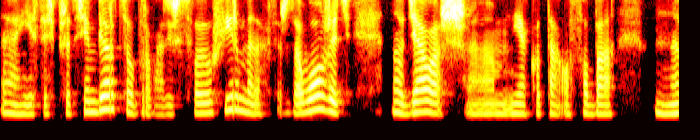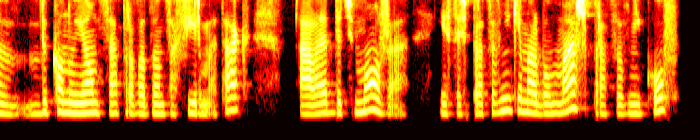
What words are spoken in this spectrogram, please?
e, jesteś przedsiębiorcą, prowadzisz swoją firmę, chcesz założyć, no działasz jako ta osoba wykonująca, prowadząca firmę, tak? Ale być może jesteś pracownikiem albo masz pracowników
